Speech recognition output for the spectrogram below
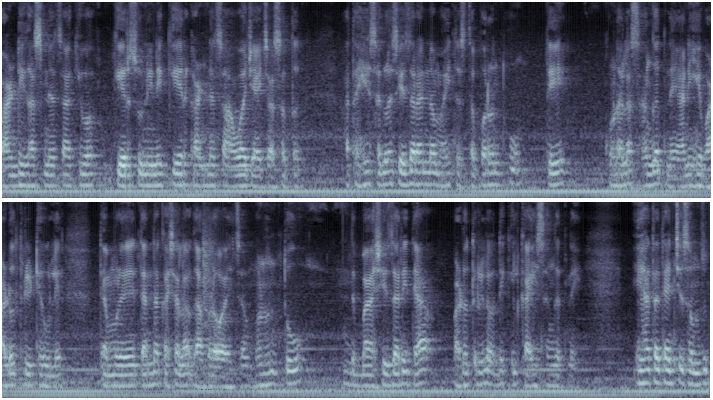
भांडी घासण्याचा किंवा केरसुनीने केर काढण्याचा आवाज यायचा सतत. आता हे सगळं शेजाऱ्यांना माहीत असतं परंतु ते कोणाला सांगत नाही आणि हे भाडोत्री ठेवले त्यामुळे त्यांना कशाला घाबरवायचं? म्हणून तो बा शेजारी त्या भाडोत्रीला देखील काही सांगत नाही. हे आता त्यांची समजूत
